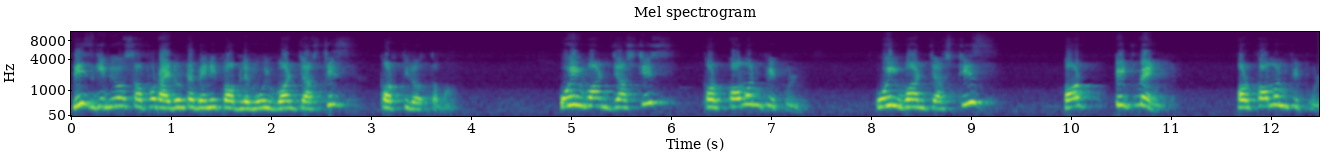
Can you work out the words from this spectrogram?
Please give your support. I don't have any problem. We want justice for Tilottama. We want justice for common people. We want justice for treatment for common people.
